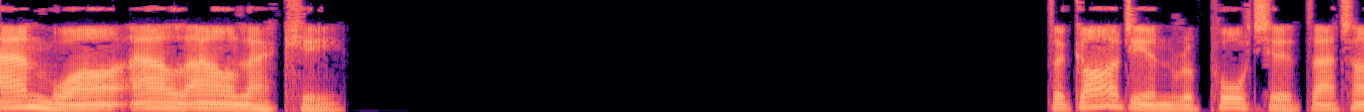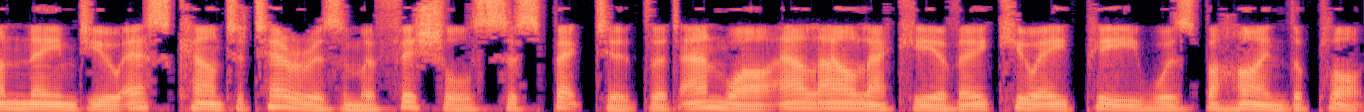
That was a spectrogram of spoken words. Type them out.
Anwar al-Awlaki The Guardian reported that unnamed U.S. counterterrorism officials suspected that Anwar al-Awlaki of AQAP was behind the plot.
